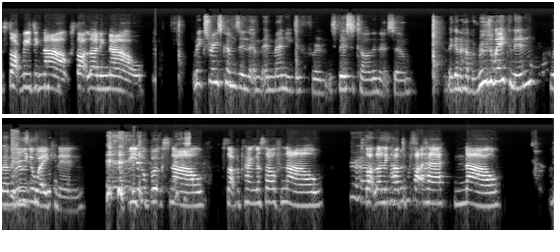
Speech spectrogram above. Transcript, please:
Start reading now. Start learning now. mixed race comes in, in in many different. It's versatile, isn't it? So they're gonna have a rude awakening. Whoever Rude awakening. Read your books now. Start preparing yourself now. Start learning how to plait hair now.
